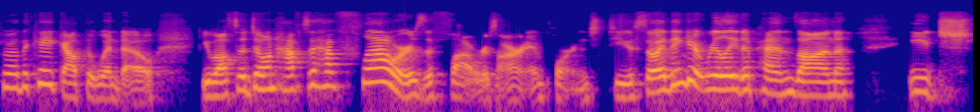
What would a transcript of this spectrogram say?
throw the cake out the window. You also don't have to have flowers if flowers aren't important to you. So I think it really depends on each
